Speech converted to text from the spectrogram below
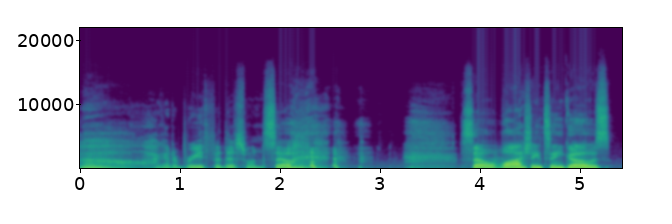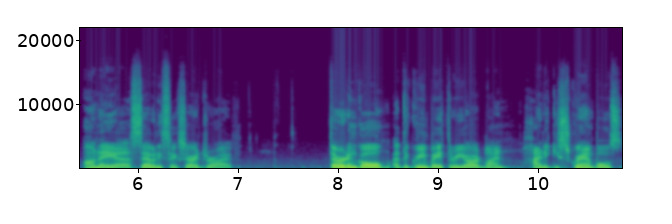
Oh, I got to breathe for this one. So so Washington goes on a uh, 76 yard drive. Third and goal at the Green Bay 3 yard line. Heinicke scrambles,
